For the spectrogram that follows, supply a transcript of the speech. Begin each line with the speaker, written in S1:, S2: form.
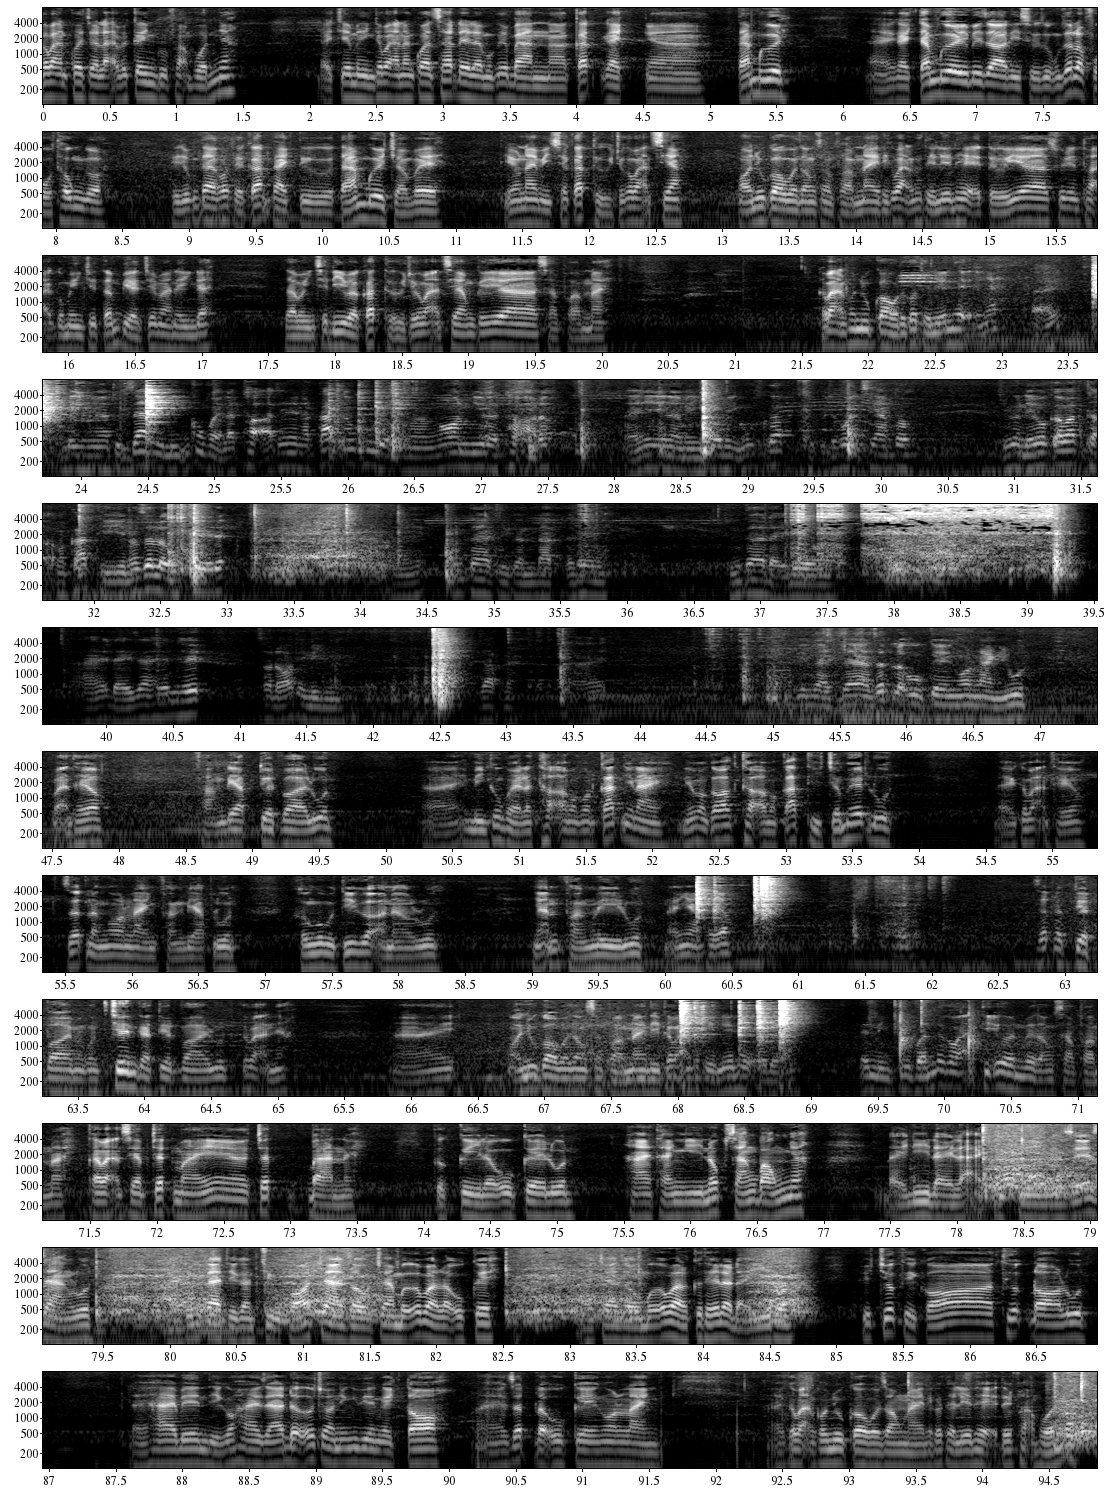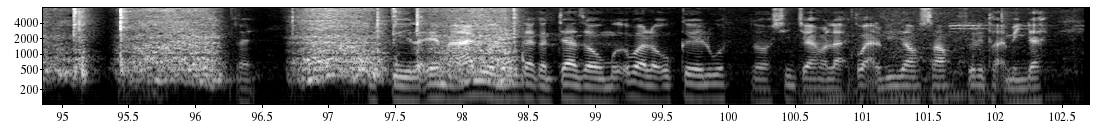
S1: Các bạn quay trở lại với kênh của Phạm Huấn nhé. Đấy, trên màn hình các bạn đang quan sát đây là một cái bàn à, cắt gạch à, 80. Đấy, gạch 80 bây giờ thì sử dụng rất là phổ thông rồi. Thì chúng ta có thể cắt gạch từ 80 trở về. Thì hôm nay mình sẽ cắt thử cho các bạn xem. Mọi nhu cầu về dòng sản phẩm này thì các bạn có thể liên hệ tới à, số điện thoại của mình trên tấm biển trên màn hình đây. Giờ mình sẽ đi và cắt thử cho các bạn xem cái sản phẩm này. Các bạn có nhu cầu thì có thể liên hệ nhé. Đấy. Mình thực ra thì mình cũng không phải là thợ thế nên là cắt nó không được ngon như là thợ đâu đấy nên là mình thôi mình cũng cắt thử cho các bạn xem thôi. Chứ còn nếu mà các bác thợ mà cắt thì nó rất là ok đấy, đấy chúng ta chỉ cần đặt ở đây. Chúng ta đẩy đều đấy đẩy ra hết hết. Sau đó thì mình dập này. Đấy. Viên gạch ra rất là ok ngon lành luôn. Bạn thấy không? Phẳng đẹp tuyệt vời luôn. Đấy mình không phải là thợ mà còn cắt như này. Nếu mà các bác thợ mà cắt thì chấm hết luôn. Đấy các bạn thấy không? Rất là ngon lành phẳng đẹp luôn không có một tí gợ nào luôn. Nhãn phẳng lì luôn. Đấy nha thấy không? Rất là tuyệt vời mà còn trên cả tuyệt vời luôn các bạn nhé. Đấy mọi nhu cầu về dòng sản phẩm này thì các bạn có thể liên hệ được. Nên mình tư vấn cho các bạn kỹ hơn về dòng sản phẩm này. Các bạn xem chất máy chất bàn này cực kỳ là ok luôn. Hai thanh inox sáng bóng nhá. Đẩy đi đẩy lại cực kỳ là dễ dàng luôn. Đấy, chúng ta chỉ cần chịu khó tra dầu tra mỡ vào là ok. Đấy, tra dầu mỡ vào cứ thế là đẩy đi thôi. Phía trước thì có thước đo luôn. Đấy, hai bên thì có hai giá đỡ cho những viên gạch to. Đấy, rất là ok ngon lành. Đấy, các bạn có nhu cầu vào dòng này thì có thể liên hệ tới Phạm Huấn. Đấy. cực kỳ là êm ái luôn chúng ta cần tra dầu mỡ vào là ok luôn. Rồi xin chào và lại các bạn video sau. Số điện thoại mình đây.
